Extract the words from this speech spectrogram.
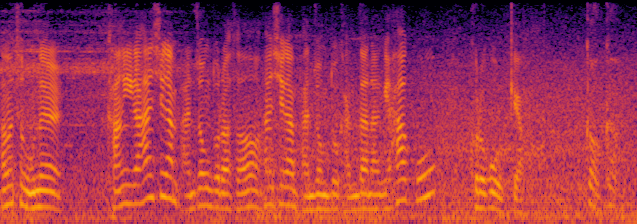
아무튼 오늘 강의가 1시간 반 정도라서 1시간 반 정도 간단하게 하고 그러고 올게요. 고, 고.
